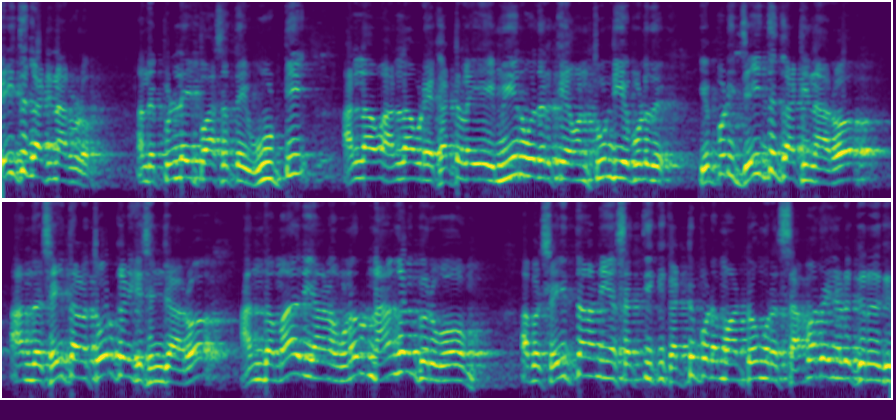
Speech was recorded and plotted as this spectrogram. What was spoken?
ஜெயித்து காட்டினார்களோ அந்த பிள்ளை பாசத்தை ஊட்டி அல்லாஹ் அல்லாவுடைய கட்டளையை மீறுவதற்கு அவன் தூண்டிய பொழுது எப்படி ஜெயித்து காட்டினாரோ அந்த சைத்தானை தோற்கடிக்க செஞ்சாரோ அந்த மாதிரியான உணர்வு நாங்களும் பெறுவோம். அப்ப சைத்தானிய சக்திக்கு கட்டுப்பட மாட்டோங்கிற சபதம் எடுக்கிறதுக்கு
